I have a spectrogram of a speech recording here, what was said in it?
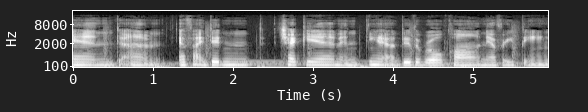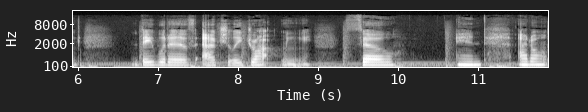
and um, if I didn't check in and you know do the roll call and everything, they would have actually dropped me. So, and I don't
